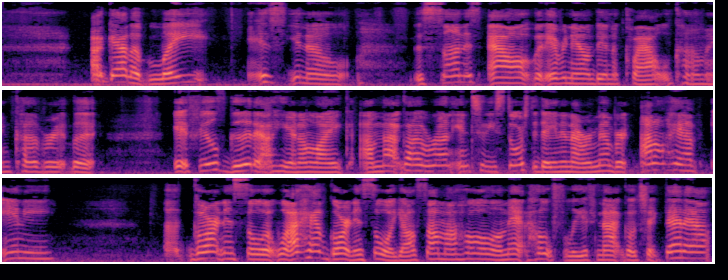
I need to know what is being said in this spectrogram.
I got up late. It's, you know, the sun is out, but every now and then a cloud will come and cover it. But it feels good out here. And I'm like, I'm not going to run into these stores today. And then I remembered I don't have any uh, gardening soil. Well, I have gardening soil. Y'all saw my haul on that, hopefully. If not, go check that out.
